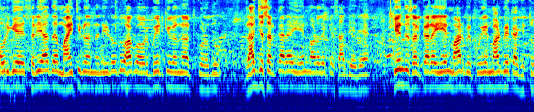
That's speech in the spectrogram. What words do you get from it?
ಅವರಿಗೆ ಸರಿಯಾದ ಮಾಹಿತಿಗಳನ್ನು ನೀಡೋದು ಹಾಗೂ ಅವರ ಬೇಡಿಕೆಗಳನ್ನು ಅರ್ಥಕೊಳ್ಳೋದು ರಾಜ್ಯ ಸರ್ಕಾರ ಏನು ಮಾಡೋದಕ್ಕೆ ಸಾಧ್ಯ ಇದೆ? ಕೇಂದ್ರ ಸರ್ಕಾರ ಏನು ಮಾಡಬೇಕು, ಏನು ಮಾಡಬೇಕಾಗಿತ್ತು?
